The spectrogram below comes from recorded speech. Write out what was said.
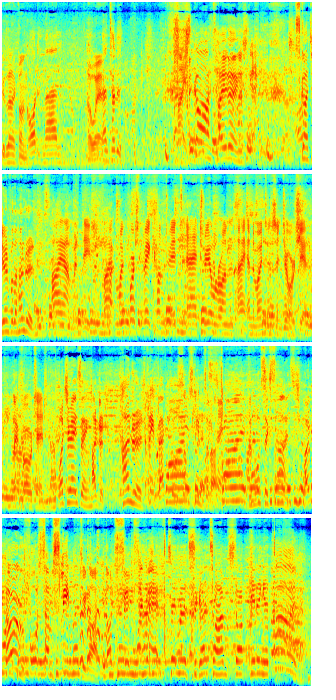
Good luck. Got it, man. Oh, wow. Mentally. Scott, how you doing? Scott, you're in for the 100? I am indeed. My, my first big hundred uh, trail run uh, in the mountains in Georgia. Look forward to it. What you racing? 100. 100? Hopefully back for some sleep tonight. Before 69. Hope no, for some sleep tonight. Not six. You bet. 10 minutes to go. Time. Stop getting it. Five,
